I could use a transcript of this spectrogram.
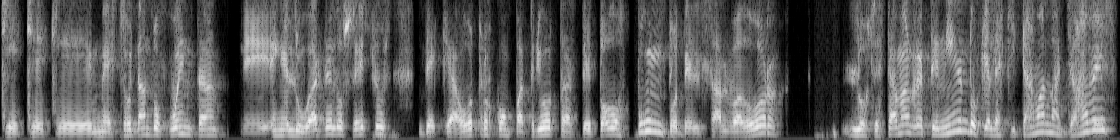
que, que, que me estoy dando cuenta eh, en el lugar de los hechos de que a otros compatriotas de todos puntos del Salvador los estaban reteniendo, que les quitaban las llaves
